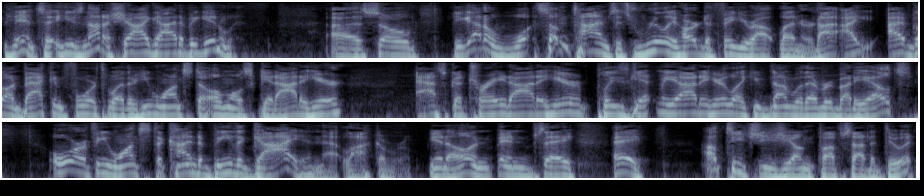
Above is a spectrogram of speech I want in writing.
hints. He's not a shy guy to begin with. Uh, so you got to. Sometimes it's really hard to figure out Leonard. I, I I've gone back and forth whether he wants to almost get out of here, ask a trade out of here, please get me out of here, like you've done with everybody else, or if he wants to kind of be the guy in that locker room, you know, and and say, hey, I'll teach these young pups how to do it.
